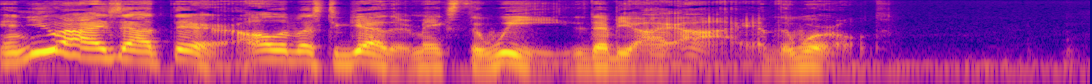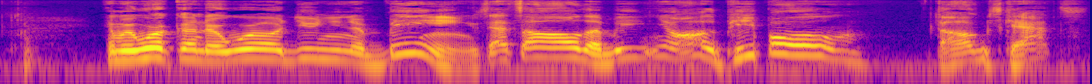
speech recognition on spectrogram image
And you eyes out there, all of us together makes the we, the W-I-I of the world. And we work under a world union of beings. That's all the, you know, all the people, dogs, cats,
